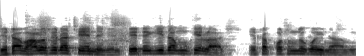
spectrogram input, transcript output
যেটা ভালো সেটা চেয়ে নেবেন। পেটে ঘিটা মুখে লাজ। এটা পছন্দ করি না আমি।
